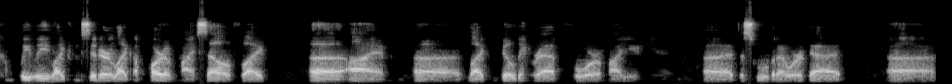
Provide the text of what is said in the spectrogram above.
completely like consider like a part of myself. Like uh, I'm uh, like building rep for my union uh, at the school that I work at. Uh,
